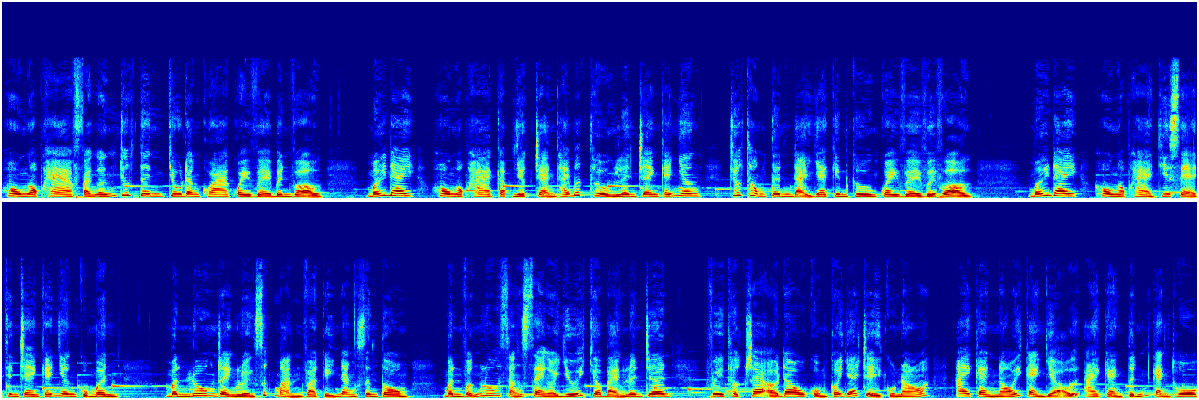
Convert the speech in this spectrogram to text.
Hồ Ngọc Hà phản ứng trước tin Chu Đăng Khoa quay về bên vợ. Mới đây, Hồ Ngọc Hà cập nhật trạng thái bất thường lên trang cá nhân trước thông tin đại gia Kim Cương quay về với vợ. Mới đây, Hồ Ngọc Hà chia sẻ trên trang cá nhân của mình, mình luôn rèn luyện sức mạnh và kỹ năng sinh tồn, mình vẫn luôn sẵn sàng ở dưới cho bạn lên trên, vì thực ra ở đâu cũng có giá trị của nó, ai càng nói càng dở, ai càng tính càng thua.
